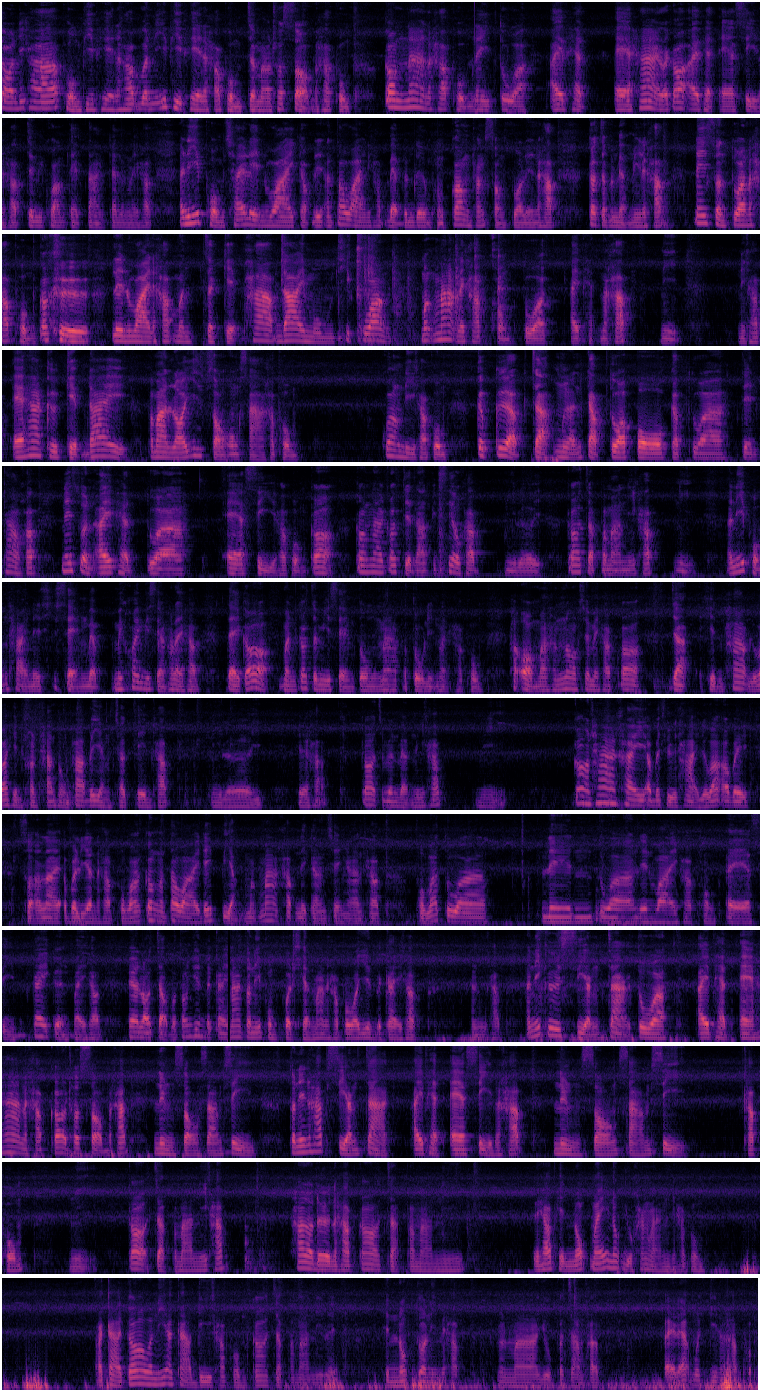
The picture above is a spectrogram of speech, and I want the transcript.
สวัสดีครับ ผมพีเพนะครับ วันนี้พีเพนะครับ ผมจะมาทดสอบนะครับ ผมกล้องหน้านะครับ ผมในตัว iPad Air 5 แล้วก็ iPad Air 4 นะครับ จะมีความแตกต่างกันอย่างไรครับ อันนี้ผมใช้เลนส์วายกับเลนส์ ultra wide นะครับ แบบเดิมๆของกล้องทั้ง 2 ตัวเลยนะครับ ก็จะเป็นแบบนี้นะครับ ในส่วนตัวนะครับผมก็คือเลนส์วายนะครับ มันจะเก็บภาพได้มุมที่กว้างมาก ๆเลยครับของตัว iPad นะครับ นี่ นี่ครับ Air 5 คือเก็บได้ประมาณ 122 องศาครับผม กว้างดีครับผม เกือบเกือบจะเหมือนกับตัวโปรกับตัว Gen 9ครับ ในส่วน iPad ตัว Air 4 ครับผมก็กล้องหน้าก็ 7 ล้านพิกเซลครับ นี่เลย ก็จะประมาณนี้ครับ นี่ อันนี้ผมถ่ายในที่แสงแบบไม่ค่อยมีแสงเท่าไหร่ครับ แต่ก็มันก็จะมีแสงตรงหน้าประตูนิดหน่อยครับผม ถ้าออกมาข้างนอกใช่ไหมครับ ก็จะเห็นภาพหรือว่าเห็นคอนทราสต์ของภาพได้อย่างชัดเจนครับ นี่เลยเห็นไหมครับ ก็จะเป็นแบบนี้ครับนี่ก็ถ้าใครเอาไปถือถ่ายหรือว่าเอาไปสอนออนไลน์เอาไปเรียนนะครับ ผมว่ากล้องอัลตราไวได้เปรียบมาก ๆ ครับในการใช้งานครับ ผมว่าตัวเลนตัวเลนวายครับของ Air 4ใกล้เกินไปครับเวลาเราจับเราต้องยื่นไปไกลมากตอนนี้ผมปวดแขนมากนะครับ เพราะว่ายื่นไปไกลครับ นนี้ครับ อันนี้คือเสียงจากตัว iPad Air 5 นะครับ ก็ทดสอบนะครับ 1 2 3 4 ตัวนี้นะครับเสียงจาก iPad Air 4 นะครับ 1 2 3 4 ครับผม นี่ ก็จะประมาณนี้ครับ ถ้าเราเดินนะครับก็จะประมาณนี้เห็นครับ เห็นนกไหมนกอยู่ข้างหลังนี่ครับผม อากาศก็วันนี้อากาศดีครับผมก็จะประมาณนี้เลย เห็นนกตัวนี้ไหมครับ มันมาอยู่ประจำครับ ไปแล้วเมื่อกี้นะครับผม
